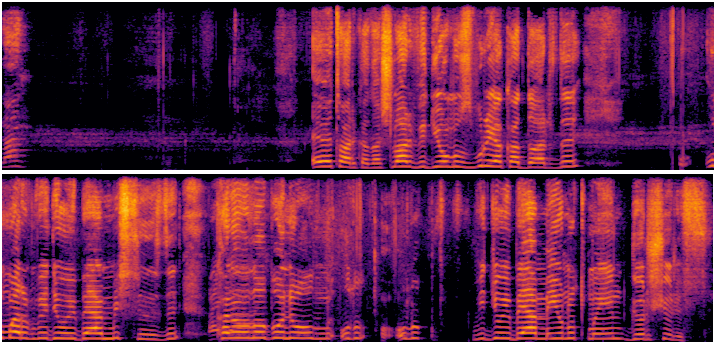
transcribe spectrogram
Lan. Evet arkadaşlar videomuz buraya kadardı. Umarım videoyu beğenmişsinizdir. Kanala abone ol, olup, olup videoyu beğenmeyi unutmayın. Görüşürüz.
